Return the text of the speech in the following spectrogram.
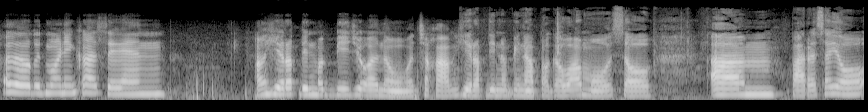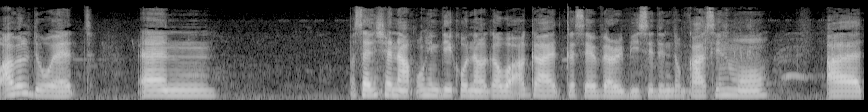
Hello, good morning cousin. Ang hirap din mag-video ano, at saka ang hirap din ng pinapagawa mo. So, um, para sa'yo, I will do it. And, pasensya na kung hindi ko nagawa agad kasi very busy din tong cousin mo. At,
